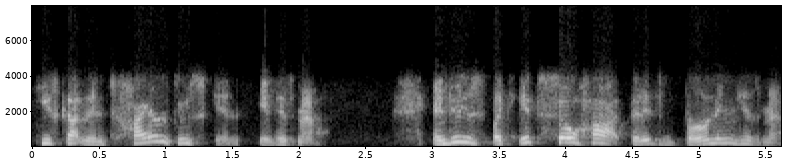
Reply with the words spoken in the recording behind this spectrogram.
he's got an entire goose skin in his mouth, and is like it's so hot that it's burning his mouth.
